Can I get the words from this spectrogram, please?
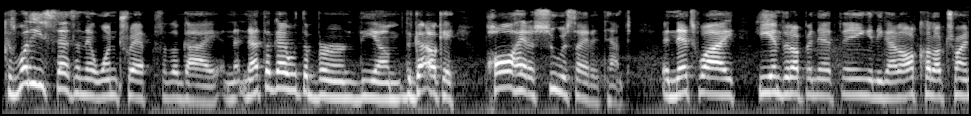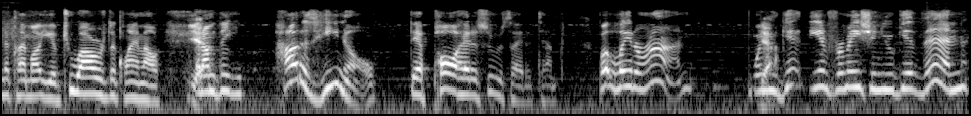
Because what he says in that one trap for the guy, not the guy with the burn, the um, the guy. Okay, Paul had a suicide attempt, and that's why he ended up in that thing, and he got all cut up trying to climb out. You have two hours to climb out, yeah. and I'm thinking, how does he know that Paul had a suicide attempt. But later on, when yeah. you get the information you get then,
